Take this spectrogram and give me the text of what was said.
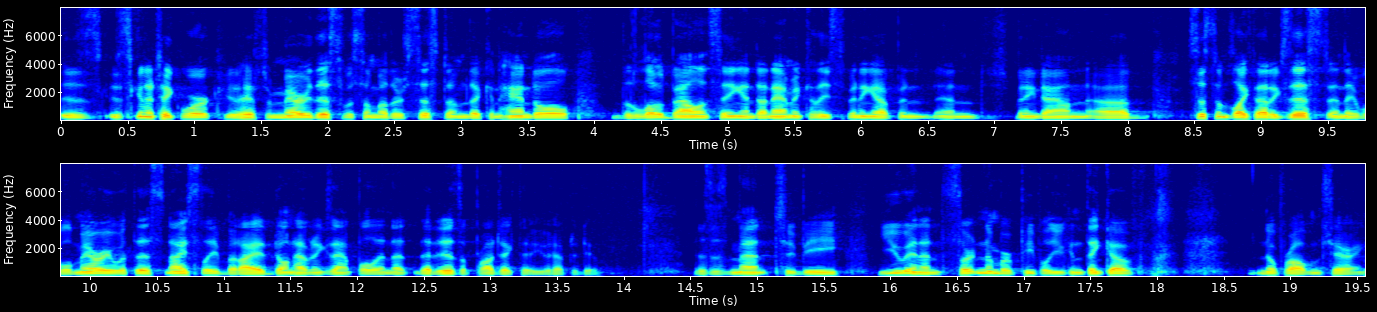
is it's going to take work. You have to marry this with some other system that can handle the load balancing and dynamically spinning up and, and spinning down. Uh, systems like that exist and they will marry with this nicely, but I don't have an example and that, that it is a project that you would have to do. This is meant to be you and a certain number of people you can think of, no problem sharing.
